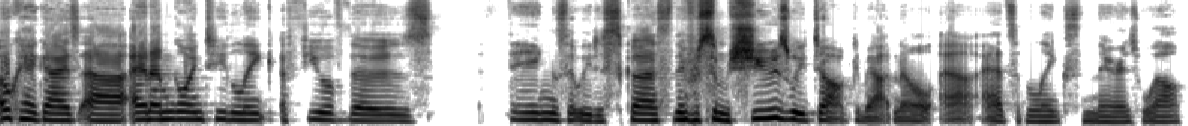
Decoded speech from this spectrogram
Okay, guys, uh, and I'm going to link a few of those things that we discussed. There were some shoes we talked about, and I'll uh, add some links in there as well.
